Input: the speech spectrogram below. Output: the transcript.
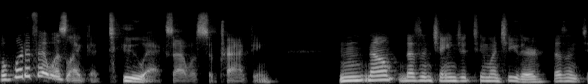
But what if it was like a 2x I was subtracting? No, doesn't change it too much either. Doesn't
